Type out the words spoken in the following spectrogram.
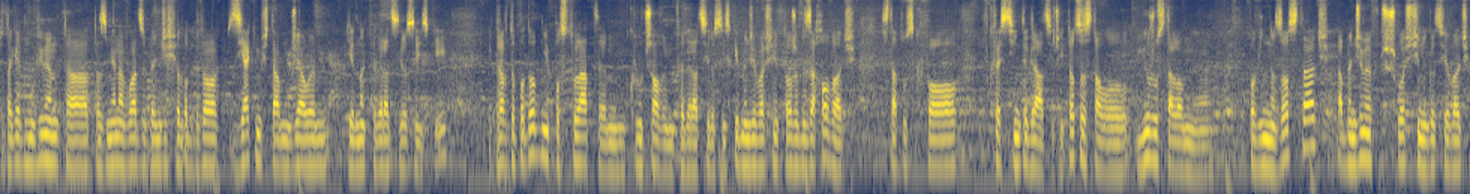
to tak jak mówiłem, ta, ta zmiana władzy będzie się odbywała z jakimś tam udziałem jednak Federacji Rosyjskiej. I prawdopodobnie postulatem kluczowym Federacji Rosyjskiej będzie właśnie to, żeby zachować status quo kwestii integracji. Czyli to, co zostało już ustalone, powinno zostać, a będziemy w przyszłości negocjować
